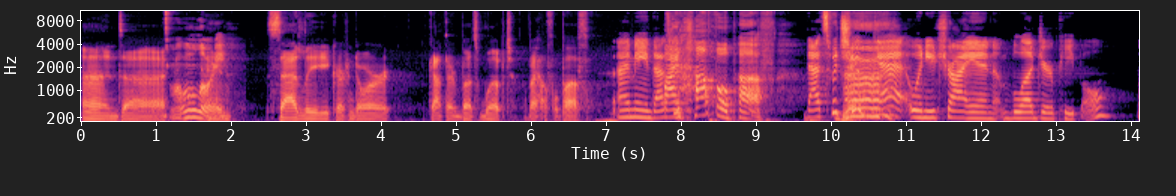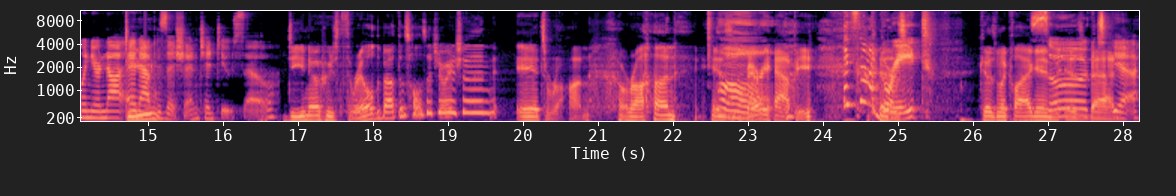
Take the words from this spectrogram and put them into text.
and uh, Oh lordy. and sadly, Gryffindor got their butts whooped by Hufflepuff. I mean, that's By what, Hufflepuff. that's what you get when you try and blood your people when you're not Do in that you- position to do so. Do you know who's thrilled about this whole situation? It's Ron. Ron is Oh. very happy It's not Yes. great. because McLaggen is bad. Yeah.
